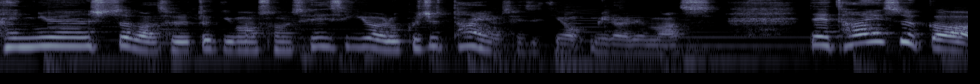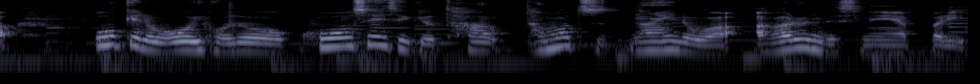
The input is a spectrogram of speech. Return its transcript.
編入出願するときも、その成績は60単位の成績を見られます。で、単位数が多ければ多いほど、高成績を保つ難易度は上がるんですね、やっぱり。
